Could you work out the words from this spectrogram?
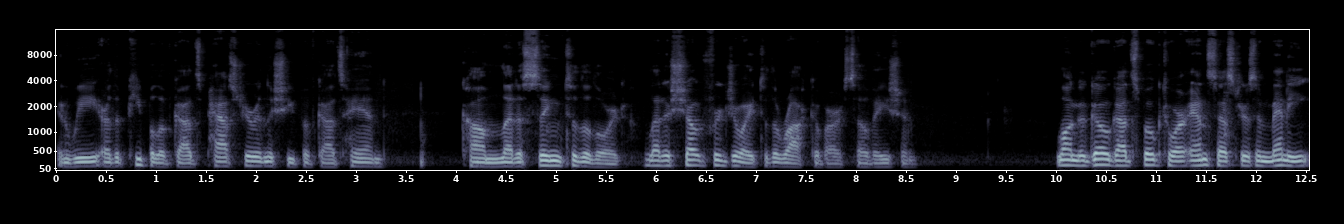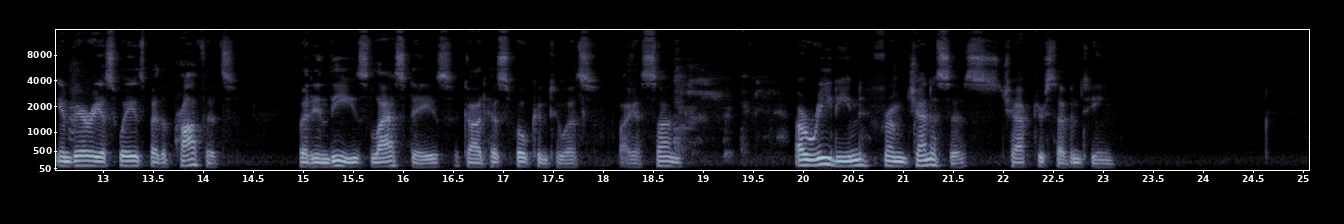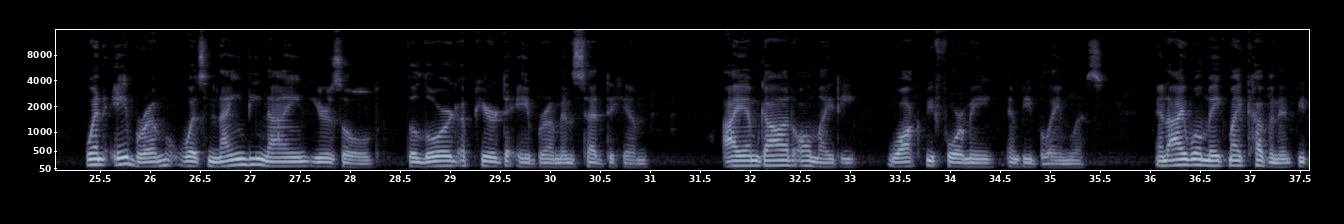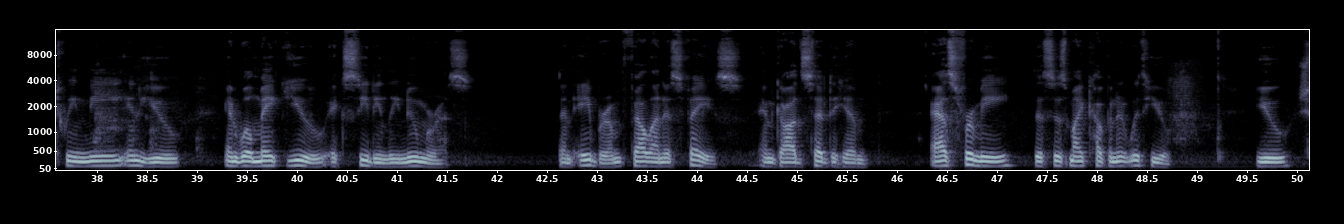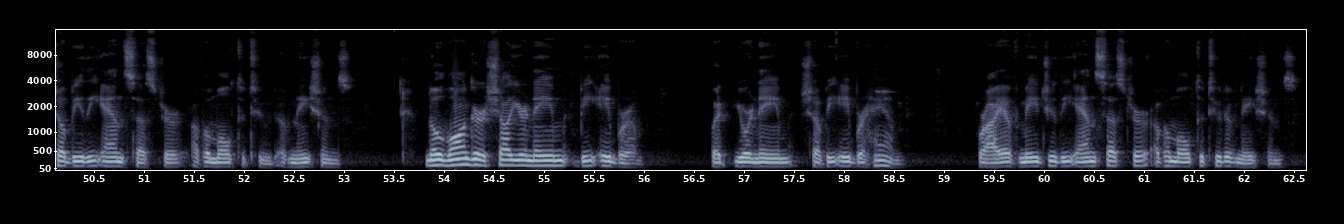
and we are the people of God's pasture and the sheep of God's hand. Come, let us sing to the Lord. Let us shout for joy to the rock of our salvation. Long ago, God spoke to our ancestors in many, in various ways by the prophets, but in these last days, God has spoken to us by a Son. A reading from Genesis chapter 17. When Abram was 99 years old, the Lord appeared to Abram and said to him, I am God Almighty. Walk before me and be blameless. And I will make my covenant between me and you, and will make you exceedingly numerous. Then Abram fell on his face, and God said to him, As for me, this is my covenant with you. You shall be the ancestor of a multitude of nations. No longer shall your name be Abram but your name shall be Abraham. For I have made you the ancestor of a multitude of nations.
